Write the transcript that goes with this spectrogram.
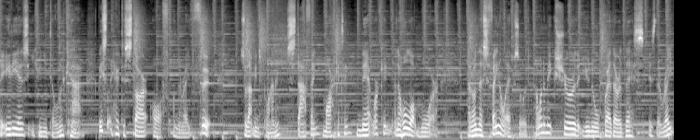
the areas you need to look at, basically, how to start off on the right foot. So that means planning, staffing, marketing, networking, and a whole lot more. And on this final episode, I want to make sure that you know whether this is the right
